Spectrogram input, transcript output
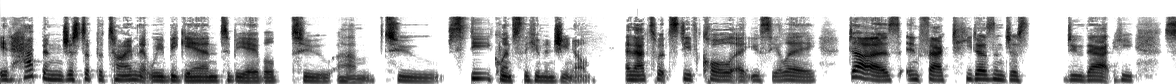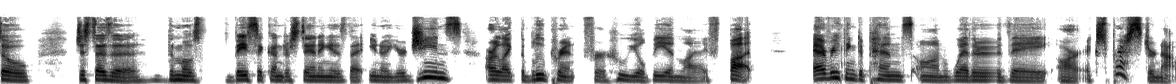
it happened just at the time that we began to be able to um, to sequence the human genome. And that's what Steve Cole at UCLA does. In fact, he doesn't just do that. He so just as a the most basic understanding is that you know your genes are like the blueprint for who you'll be in life, but everything depends on whether they are expressed or not,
